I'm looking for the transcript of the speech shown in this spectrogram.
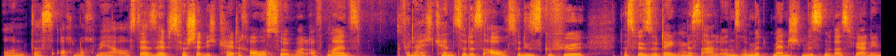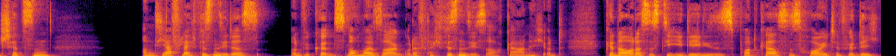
und das auch noch mehr aus der Selbstverständlichkeit rausholen, weil oftmals Vielleicht kennst du das auch, so dieses Gefühl, dass wir so denken, dass all unsere Mitmenschen wissen, was wir an ihnen schätzen. Und ja, vielleicht wissen sie das und wir könnten es nochmal sagen oder vielleicht wissen sie es auch gar nicht. Und genau das ist die Idee dieses Podcasts heute für dich,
